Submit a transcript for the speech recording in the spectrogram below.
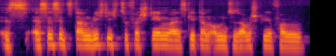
Es, es ist jetzt dann wichtig zu verstehen, weil es geht dann um ein Zusammenspiel von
